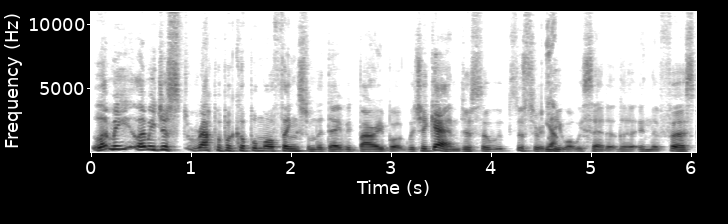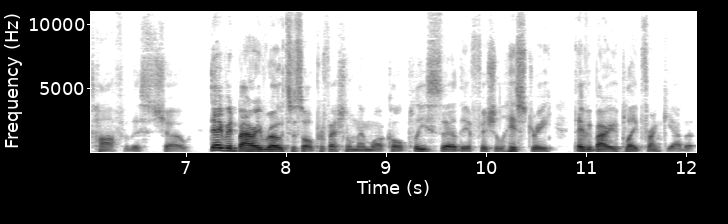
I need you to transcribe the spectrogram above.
let me let me just wrap up a couple more things from the David Barry book, which again, just to, just to repeat Yeah. what we said at the in the first half of this show. David Barry wrote a sort of professional memoir called Please Sir, The Official History. David Barry played Frankie Abbott.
